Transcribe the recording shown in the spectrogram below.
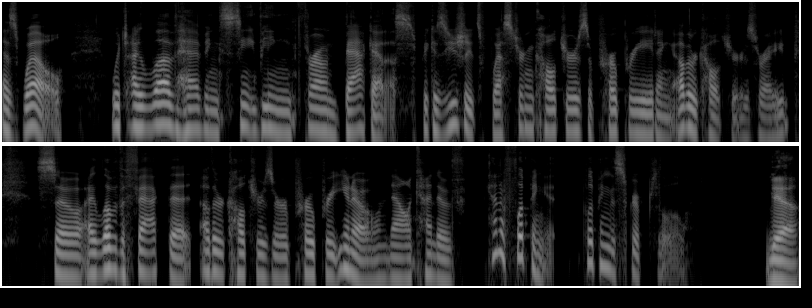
as well, which I love having seen being thrown back at us because usually it's Western cultures appropriating other cultures, right? So I love the fact that other cultures are appropriate, you know, now kind of kind of flipping it, flipping the script a little. Yeah.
